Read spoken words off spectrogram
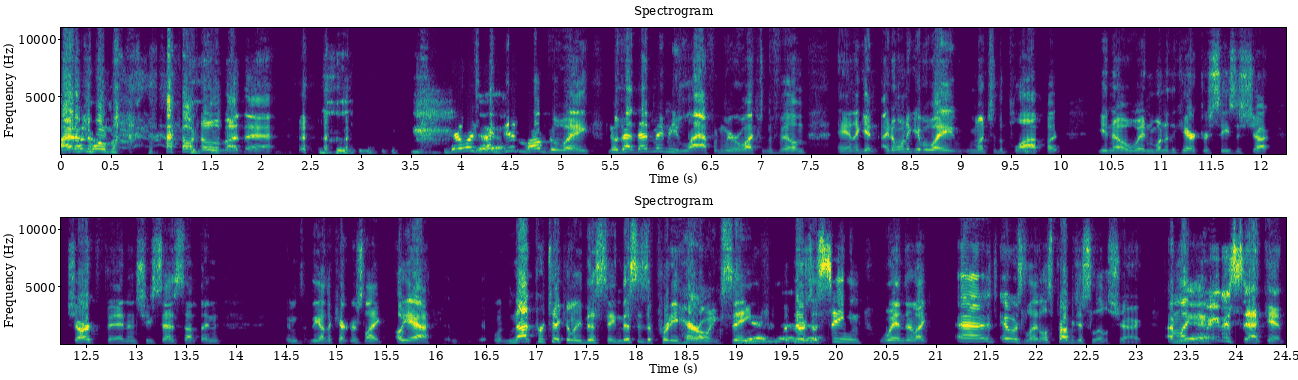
I don't know. About, I don't know about that. There was. I did love the way. No, that that made me laugh when we were watching the film. And again, I don't want to give away much of the plot, but you know, when one of the characters sees a shark shark fin and she says something, and the other character's like, "Oh yeah, not particularly this scene. This is a pretty harrowing scene." Yeah, yeah, but there's yeah. a scene when they're like. Eh, it- it was little. It's probably just a little shark. I'm like, Yeah. wait a second.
